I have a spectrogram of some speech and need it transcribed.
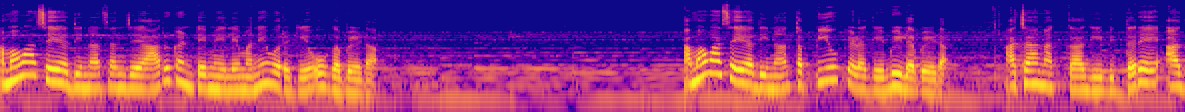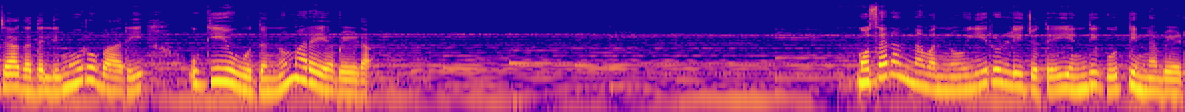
ಅಮಾವಾಸ್ಯೆಯ ದಿನ ಸಂಜೆ ಆರು ಗಂಟೆ ಮೇಲೆ ಮನೆ ಹೋಗಬೇಡ. ಅಮಾವಾಸ್ಯೆಯ ದಿನ ತಪ್ಪಿಯೂ ಕೆಳಗೆ ಬೀಳಬೇಡ. ಅಚಾನಕ್ಕಾಗಿ ಬಿದ್ದರೆ ಆ ಜಾಗದಲ್ಲಿ ಮೂರು ಬಾರಿ ಉಗಿಯುವುದನ್ನು ಮರೆಯಬೇಡ. ಮೊಸರನ್ನವನ್ನು ಈರುಳ್ಳಿ ಜೊತೆ ಎಂದಿಗೂ ತಿನ್ನಬೇಡ.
